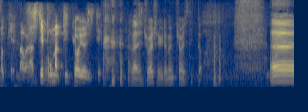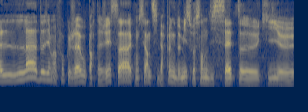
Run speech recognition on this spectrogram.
Ok, bah voilà, c'était pour ma petite curiosité. bah, tu vois, j'ai eu la même curiosité que toi. Euh, la deuxième info que j'ai à vous partager, ça concerne Cyberpunk 2077 euh, qui, euh,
